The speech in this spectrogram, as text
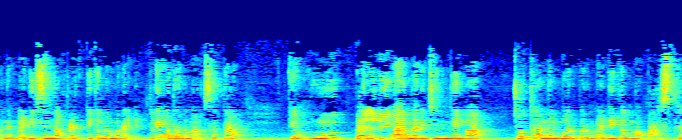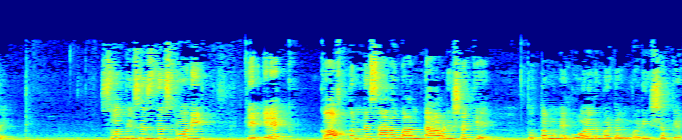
અને મેડિસિનના પ્રેક્ટિકલમાં મારા એટલા વધારે માર્ક્સ હતા કે હું પહેલી વાર મારી જિંદગીમાં ચોથા નંબર પર મેડિકલમાં પાસ થઈ. So this is the story કે એક કફ તમને સારો બાંધતા આવડી શકે તો તમને ગોલ્ડ મેડલ મળી શકે.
